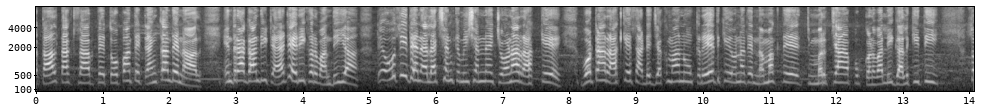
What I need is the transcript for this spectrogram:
ਅਕਾਲ ਤਖਤ ਸਾਹਿਬ ਤੇ ਤੋਪਾਂ ਤੇ ਟੈਂਕਾਂ ਦੇ ਨਾਲ ਇੰਦਰਾ ਗਾਂਧੀ ਢਹਿ ਢੇਰੀ ਕਰਵਾਉਂਦੀ ਆ ਤੇ ਉਸੇ ਦਿਨ ਇਲੈਕਸ਼ਨ ਕਮਿਸ਼ਨ ਨੇ ਚੋਣਾਂ ਰੱਖ ਕੇ, ਵੋਟਾਂ ਰੱਖ ਕੇ ਸਾਡੇ ਜ਼ਖਮਾਂ ਨੂੰ ਕਰੇਦ ਕੇ ਉਹਨਾਂ ਤੇ ਨਮਕ ਤੇ ਮਿਰਚਾਂ ਭੁੱਕਣ ਵਾਲੀ ਗੱਲ ਕੀਤੀ। ਸੋ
